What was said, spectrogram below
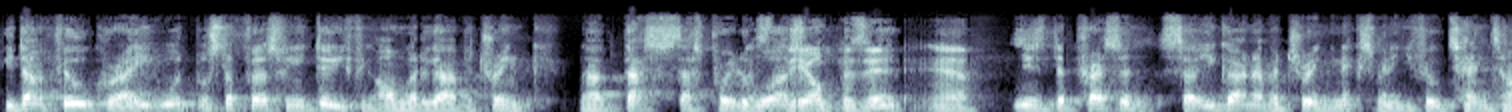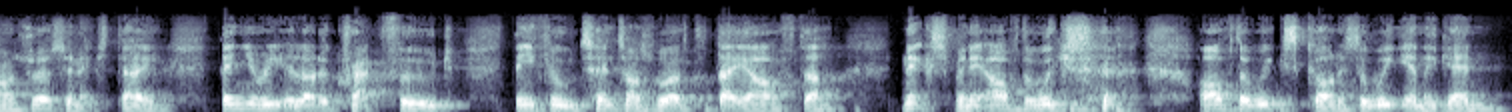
you don't feel great. what's the first thing you do? You think, oh, I'm going to go have a drink. No, that's that's probably the that's worst. The opposite, yeah. Is depressant. So you go and have a drink. Next minute, you feel ten times worse the next day. Then you eat a lot of crap food. Then you feel ten times worse the day after. Next minute, after the week's after the week's gone, it's the weekend again.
